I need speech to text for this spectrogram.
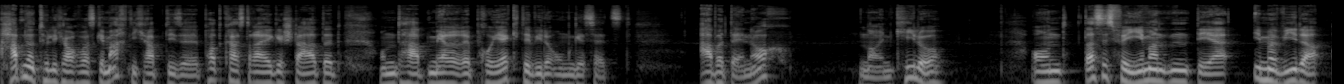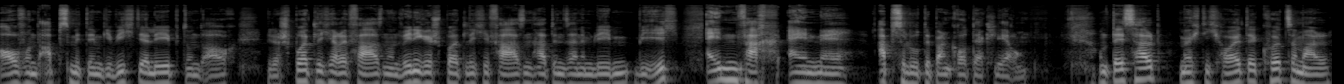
Habe natürlich auch was gemacht. Ich habe diese Podcast-Reihe gestartet und habe mehrere Projekte wieder umgesetzt. Aber dennoch 9 Kilo. Und das ist für jemanden, der immer wieder Auf und Abs mit dem Gewicht erlebt und auch wieder sportlichere Phasen und weniger sportliche Phasen hat in seinem Leben wie ich, einfach eine absolute Bankrotterklärung. Und deshalb möchte ich heute kurz einmal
